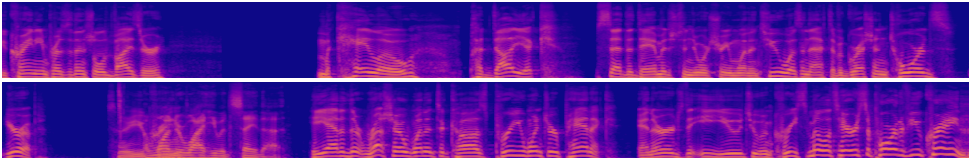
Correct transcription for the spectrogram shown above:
Ukrainian presidential advisor Mikhailo Podolyak said the damage to Nord Stream 1 and 2 was an act of aggression towards Europe. So I wonder why he would say that. He added that Russia wanted to cause pre winter panic and urged the EU to increase military support of Ukraine.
